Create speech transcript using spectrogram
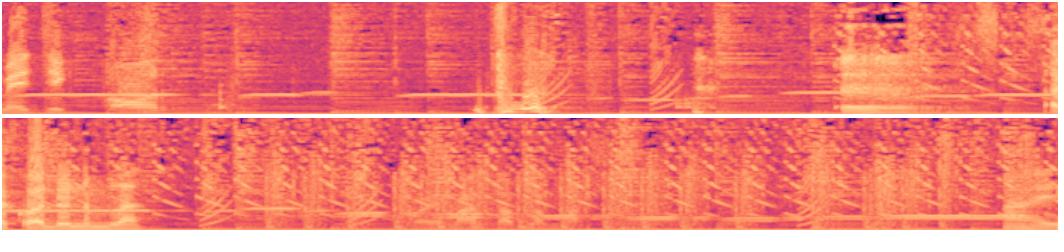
magic or Eh, aku ada 16 Wih, mantap lemas. Hai,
